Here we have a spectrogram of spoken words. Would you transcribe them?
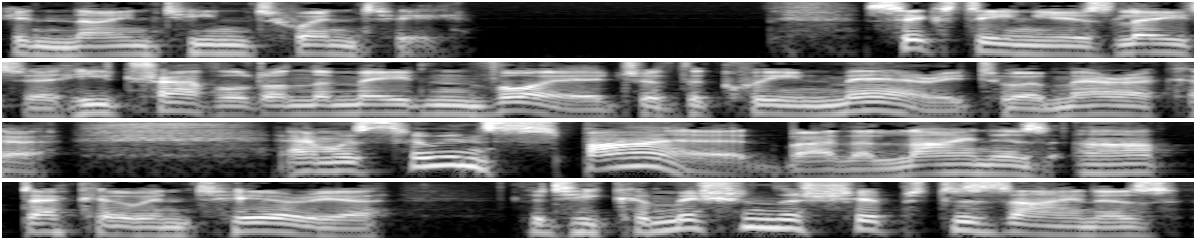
in 1920. Sixteen years later, he travelled on the maiden voyage of the Queen Mary to America and was so inspired by the liner's Art Deco interior that he commissioned the ship's designers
